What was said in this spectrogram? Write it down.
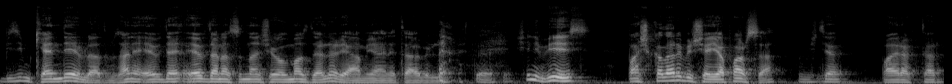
bizim kendi evladımız hani evde ev danasından şey olmaz derler ya amiyane tabirle. evet. Şimdi biz başkaları bir şey yaparsa işte Bayraktar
